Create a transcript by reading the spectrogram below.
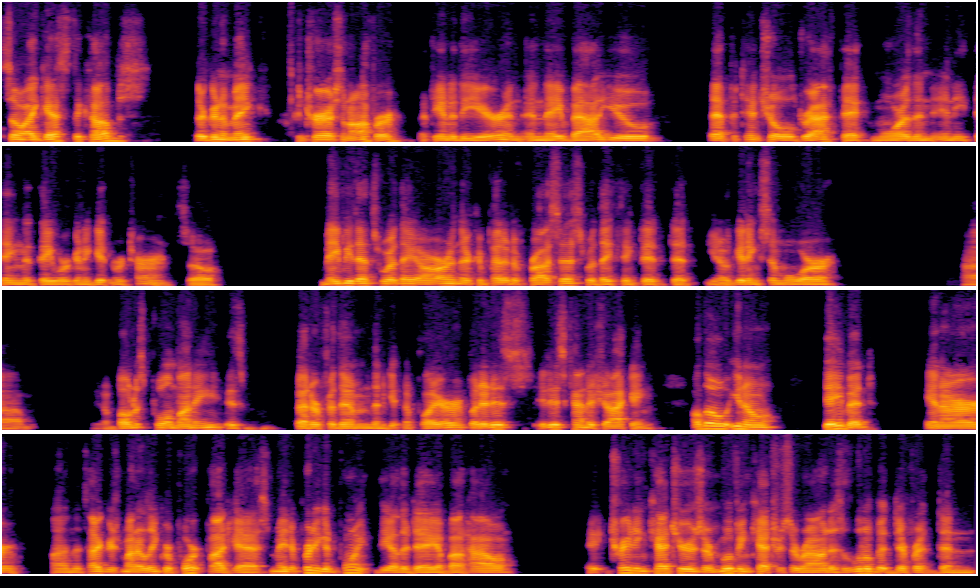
So I guess the Cubs they're going to make Contreras an offer at the end of the year, and, and they value that potential draft pick more than anything that they were going to get in return. So maybe that's where they are in their competitive process, where they think that that you know getting some more um, you know, bonus pool money is better for them than getting a player. But it is it is kind of shocking. Although you know David in our on the Tigers minor league report podcast made a pretty good point the other day about how eh, trading catchers or moving catchers around is a little bit different than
